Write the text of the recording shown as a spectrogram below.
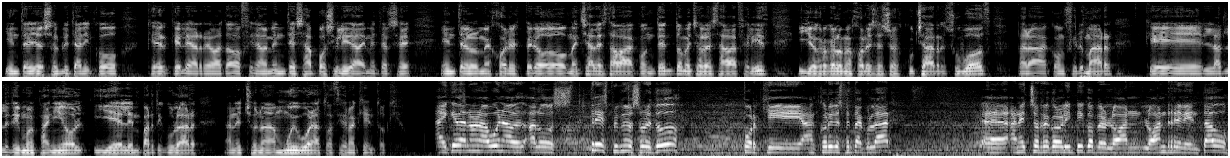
y entre ellos el británico Kerr que le ha arrebatado finalmente esa posibilidad de meterse entre los mejores. Pero Mechal estaba contento, Mechal estaba feliz y yo creo que lo mejor es eso, escuchar su voz para confirmar que el atletismo español y él en particular han hecho una muy buena actuación aquí en Tokio. Hay que dar enhorabuena a los tres primeros sobre todo porque han corrido espectacular. Eh, han hecho el récord olímpico, pero lo han, lo han reventado.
